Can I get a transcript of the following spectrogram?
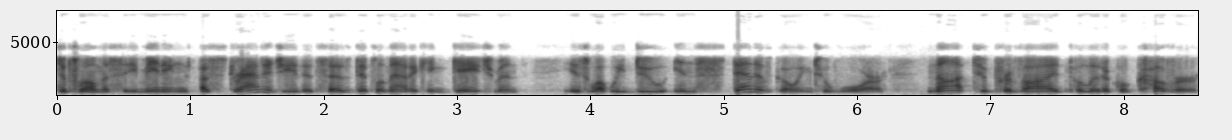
diplomacy, meaning a strategy that says diplomatic engagement is what we do instead of going to war, not to provide political cover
